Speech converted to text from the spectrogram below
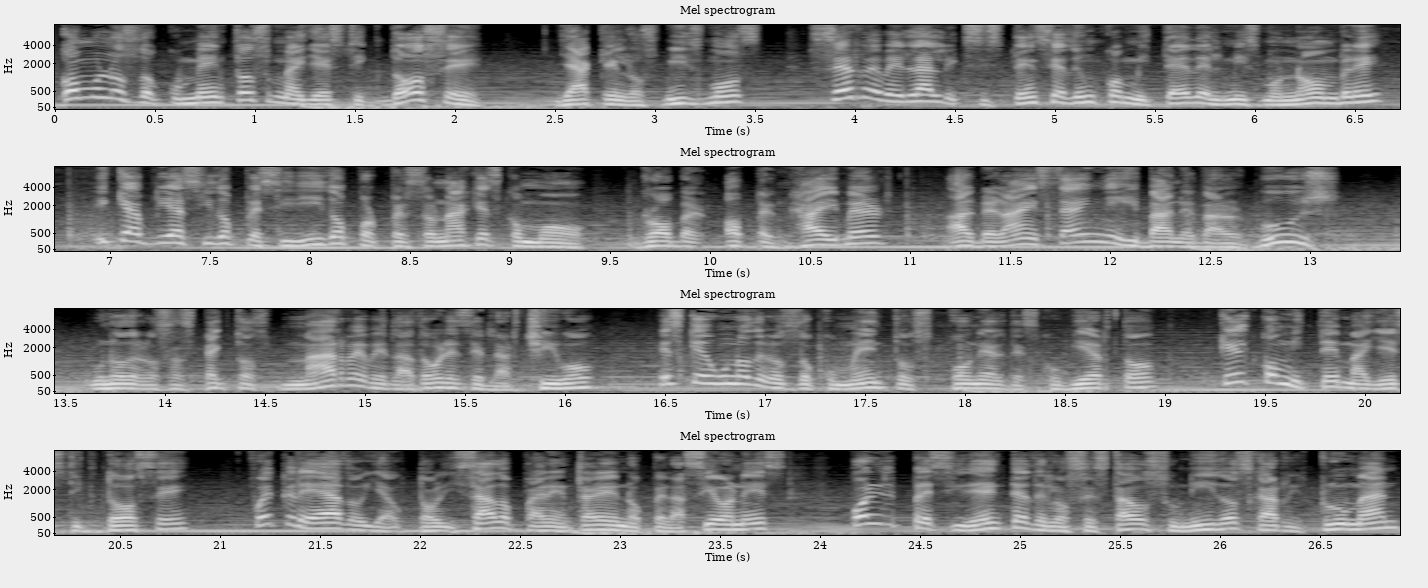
como los documentos Majestic 12, ya que en los mismos se revela la existencia de un comité del mismo nombre y que habría sido presidido por personajes como Robert Oppenheimer, Albert Einstein y Vannevar Bush. Uno de los aspectos más reveladores del archivo es que uno de los documentos pone al descubierto que el Comité Majestic 12 fue creado y autorizado para entrar en operaciones por el presidente de los Estados Unidos, Harry Truman,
